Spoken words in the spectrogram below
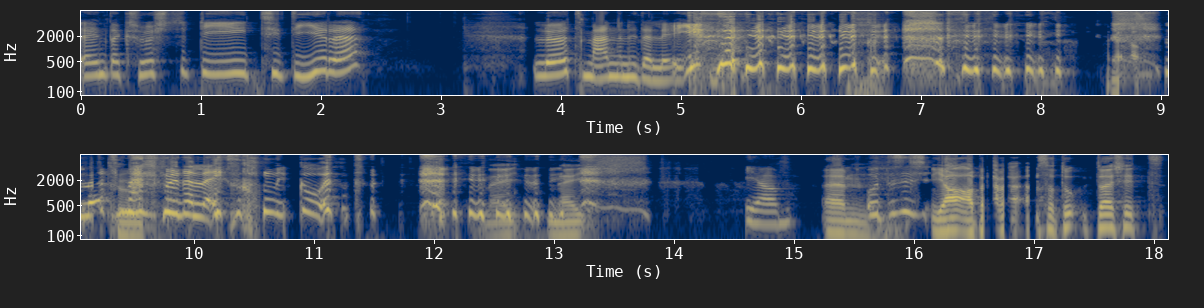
eine Geschwister zitieren. Lasst die Männer nicht allein. Ja. Männer nicht allein, es kommt nicht gut. nein, nein. Ja, Ähm, und das ist... Ja, aber also du, du hast jetzt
